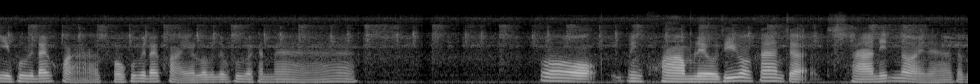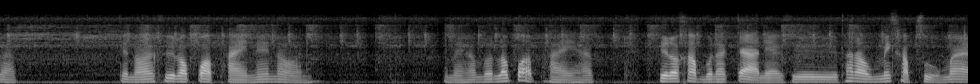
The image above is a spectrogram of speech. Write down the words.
มีพุ่งไปด้านขวา พอพุ่งไปด้านขวาเรถมันจะพุ่งไปข้างหน้า ก็เป็นความเร็วที่ค่อนข้างจะช้านิดหน่อยนะครับแต่แบบ อย่างน้อยคือเราปลอดภัยแน่นอนเห็นไหมครับรถเราปลอดภัยครับ คือเราขับบนอากาศเนี่ยคือถ้าเราไม่ขับสูงมาก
